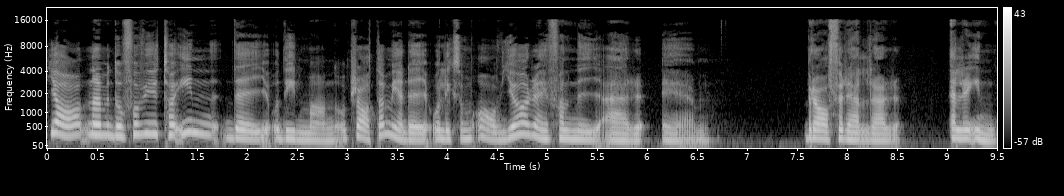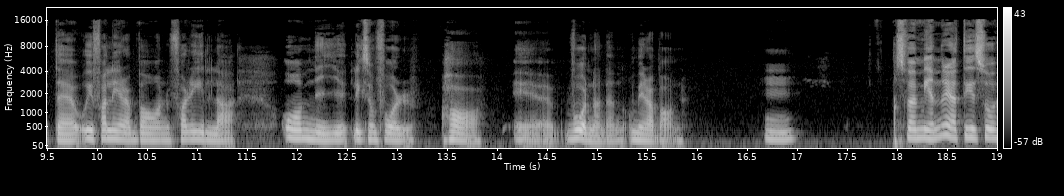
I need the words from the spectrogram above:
ja, nej, men då får vi ju ta in dig och din man och prata med dig och liksom avgöra ifall ni är eh, bra föräldrar eller inte och ifall era barn far illa och om ni liksom får ha eh, vårdnaden om era barn. Så vad jag menar är att det är så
